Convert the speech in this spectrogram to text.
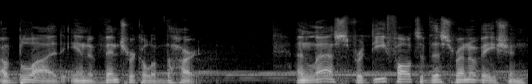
of blood in a ventricle of the heart. Unless, for default of this renovation,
